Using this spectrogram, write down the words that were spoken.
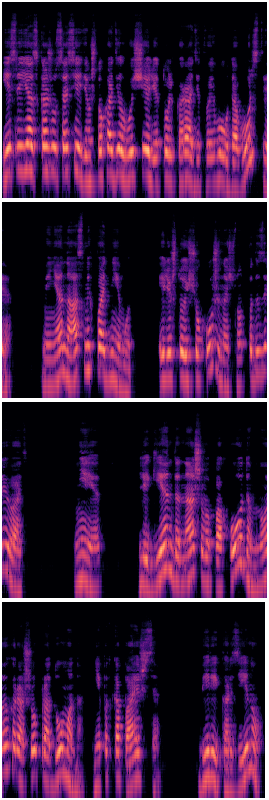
Если я скажу соседям, что ходил в ущелье только ради твоего удовольствия, меня насмех поднимут. Или, что еще хуже, начнут подозревать. Нет, легенда нашего похода мною хорошо продумана, не подкопаешься. Бери корзину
